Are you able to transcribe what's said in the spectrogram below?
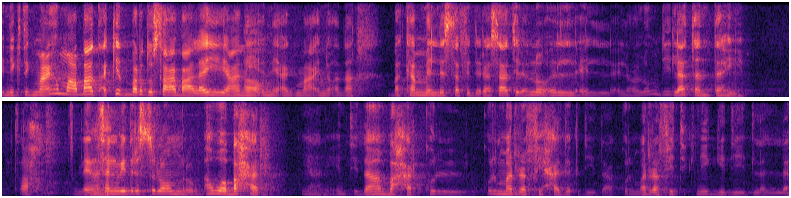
إنك تجمعيهم مع بعض أكيد برضو صعب علي يعني آه. أوه. إني أجمع إنه أنا بكمل لسه في دراساتي لأنه ال- ال- العلوم دي لا تنتهي. صح. الإنسان بيدرس طول عمره. هو بحر. يعني انت ده بحر. كل كل مرة في حاجة جديدة كل مرة في تكنيك جديد لل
